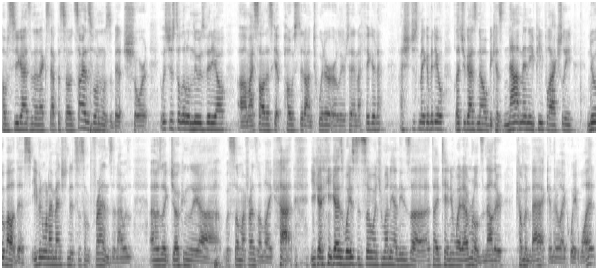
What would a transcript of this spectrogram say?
Hope to see you guys in the next episode. Sorry this one was a bit short. It was just a little news video. Um, I saw this get posted on Twitter earlier today, and I figured I should just make a video, let you guys know, because not many people actually knew about this. Even when I mentioned it to some friends, and I was I was like jokingly uh, with some of my friends, I'm like, ha, you guys, you guys wasted so much money on these uh, titanium white emeralds, and now they're coming back, and they're like, wait, what?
